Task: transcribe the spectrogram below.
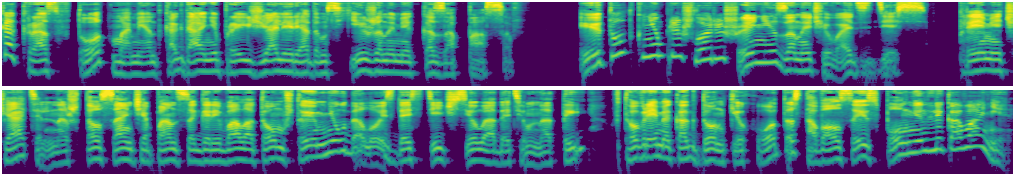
как раз в тот момент, когда они проезжали рядом с хижинами казапасов. И тут к ним пришло решение заночевать здесь. Примечательно, что Санчо Панса горевал о том, что им не удалось достичь села до темноты, в то время как Дон Кихот оставался исполнен ликования,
